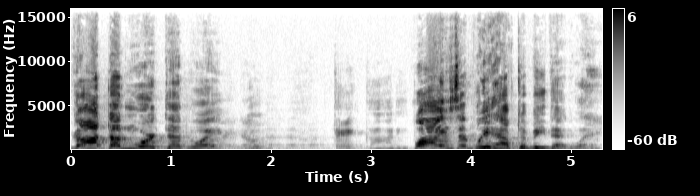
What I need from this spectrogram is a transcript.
God doesn't work that way. Thank God he Why is it we have to be that way?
